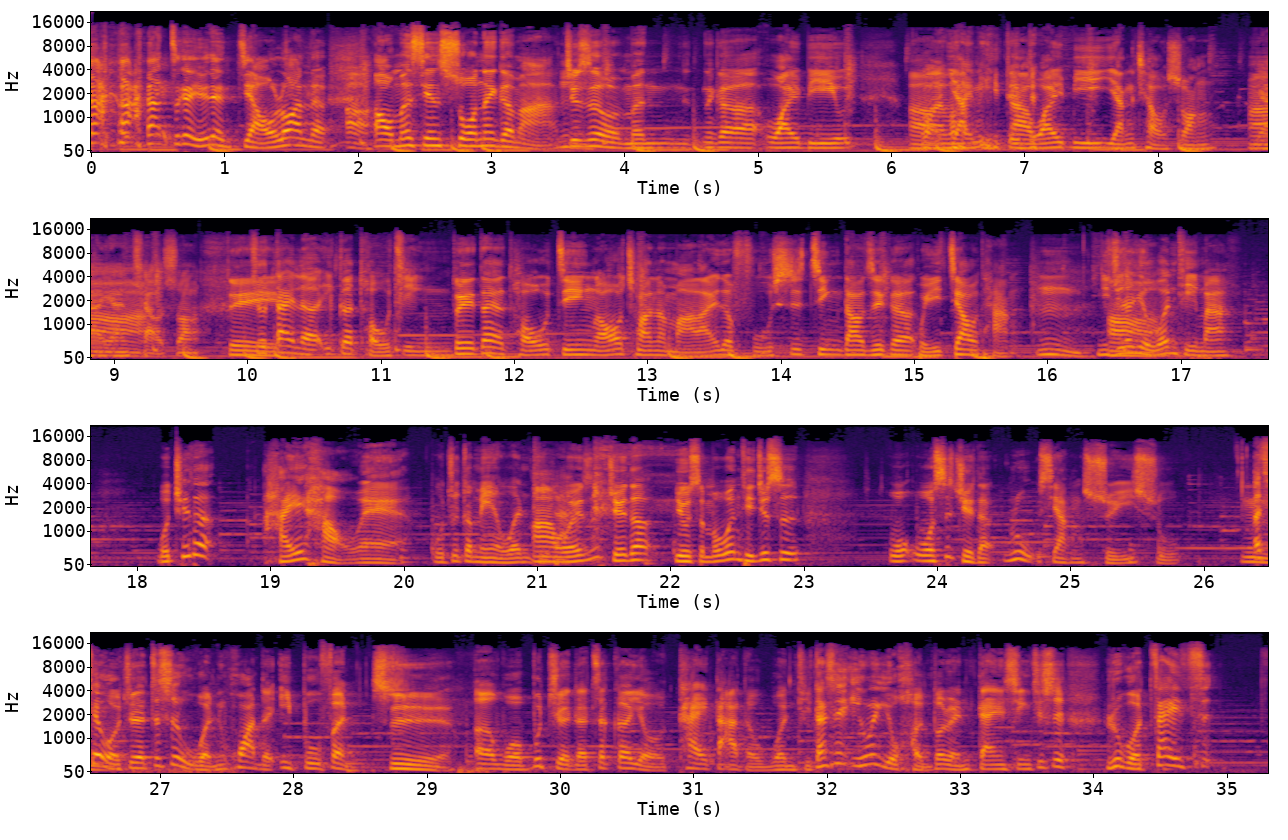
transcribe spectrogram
这个有点搅乱了。啊。啊。我们先说那个嘛，就是我们那个 YB 啊 YB 杨啊对。对 YB 杨巧双呀杨巧双，对。就戴了一个头巾，对，戴了头巾，然后穿了马来的服饰进到这个回教堂，嗯，你觉得有问题吗？我觉得还好哎我觉得没有问题啊，我也是觉得有什么问题，就是我我是觉得入乡随俗，嗯。而且我觉得这是文化的一部分，是。呃，我不觉得这个有太大的问题，但是因为有很多人担心，就是如果再一次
